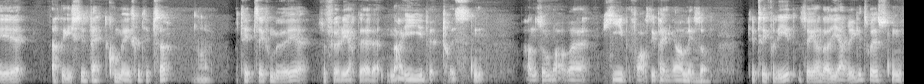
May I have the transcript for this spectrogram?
er at jeg ikke vet hvor mye jeg skal tipse. Nei. Tipser jeg for mye, så føler jeg at det er den naive turisten. Han som bare hiver fra seg pengene, liksom. Tipser jeg for lite, så er jeg den der gjerrige turisten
